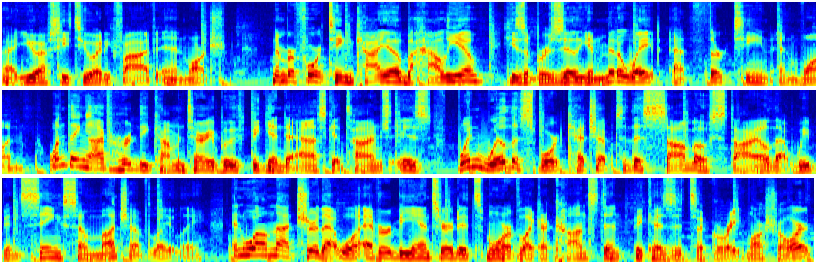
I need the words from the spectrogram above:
at UFC 285 in March. Number 14, Caio Borralho. He's a Brazilian middleweight at 13 and 1. One thing I've heard the commentary booth begin to ask at times is when will the sport catch up to this sambo style that we've been seeing so much of lately? And while I'm not sure that will ever be answered, it's more of like a constant because it's a great martial art.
